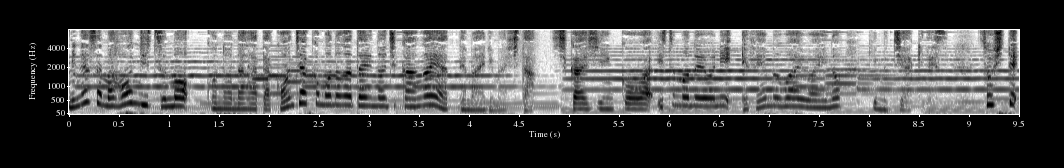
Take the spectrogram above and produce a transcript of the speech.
皆様本日もこの永田今昔物語の時間がやってまいりました。司会進行はいつものように FMYY のキムチヤキです。そして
